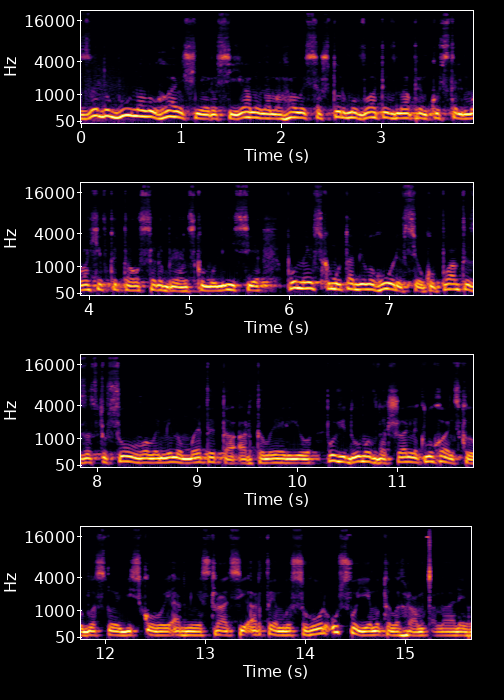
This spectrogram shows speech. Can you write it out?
За добу на Луганщині росіяни намагалися штурмувати в напрямку Стельмахівки та у Серебрянському лісі. По Невському та Білогорівці окупанти застосовували міномети та артилерію. Повідомив начальник Луганської обласної військової адміністрації Артем Лисогор у своєму телеграм-каналі.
